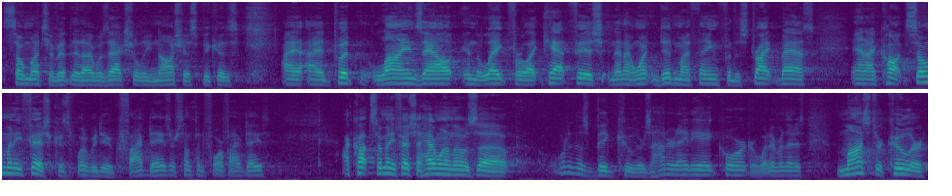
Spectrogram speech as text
so much of it that I was actually nauseous because I, I, had put lines out in the lake for like catfish, and then I went and did my thing for the striped bass, and I caught so many fish because what do we do? Five days or something? Four or five days? I caught so many fish. I had one of those, uh, what are those big coolers? 188 quart or whatever that is, monster cooler.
